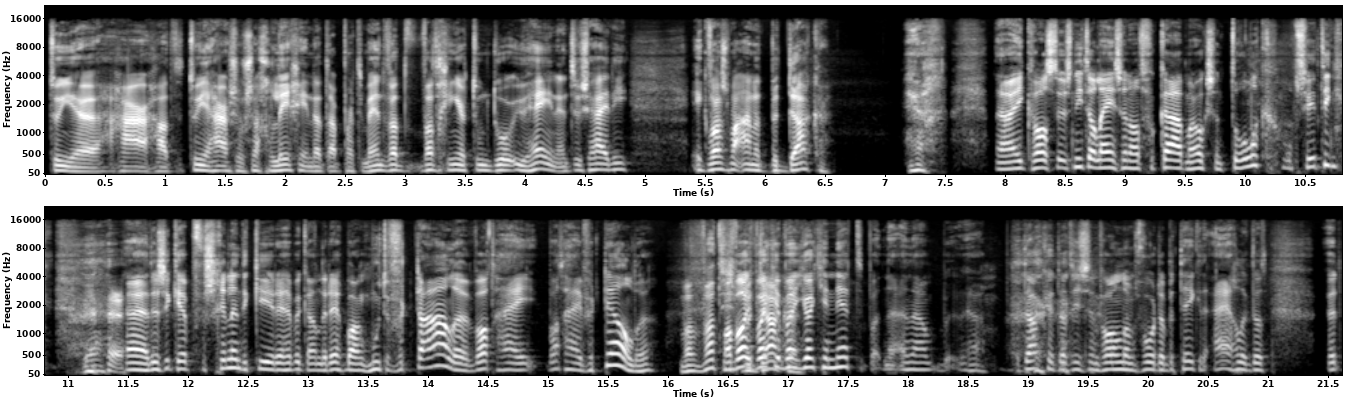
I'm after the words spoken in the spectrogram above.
toen je haar had, toen je haar zo zag liggen in dat appartement, wat, wat ging er toen door u heen? En toen zei hij, ik was me aan het bedakken. Ja, nou, ik was dus niet alleen zijn advocaat, maar ook zijn tolk op zitting. Eh, dus ik heb verschillende keren heb ik aan de rechtbank moeten vertalen wat hij, wat hij vertelde. Wat, wat is Maar wat, wat, je, bedakken? wat je net, nou, nou, ja, bedakken, dat is een Volendams woord. Dat betekent eigenlijk dat het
